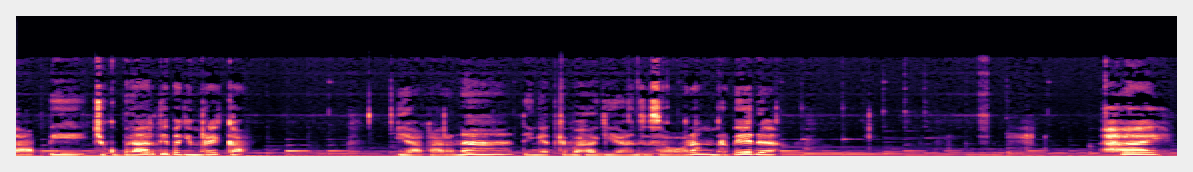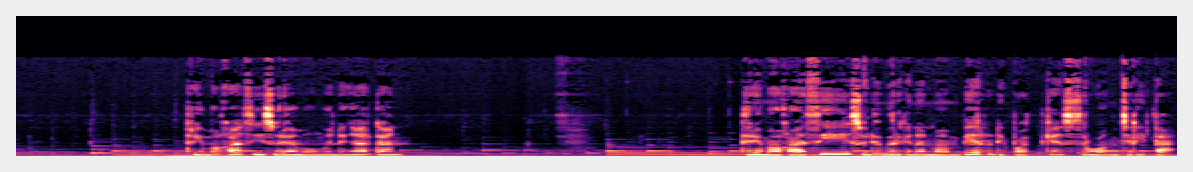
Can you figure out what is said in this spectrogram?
tapi cukup berarti bagi mereka. Ya, karena tingkat kebahagiaan seseorang berbeda. Hai, Terima kasih sudah mau mendengarkan. Terima kasih sudah berkenan mampir di podcast Ruang Cerita.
